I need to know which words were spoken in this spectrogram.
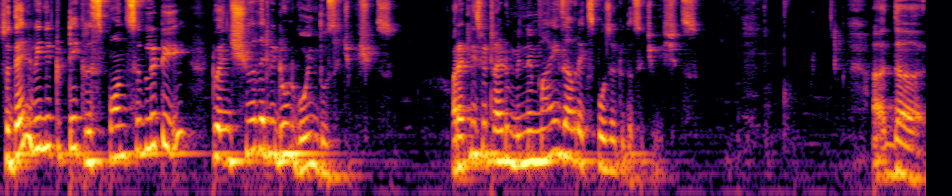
So then we need to take responsibility to ensure that we don't go in those situations or at least we try to minimize our exposure to the situations uh, the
